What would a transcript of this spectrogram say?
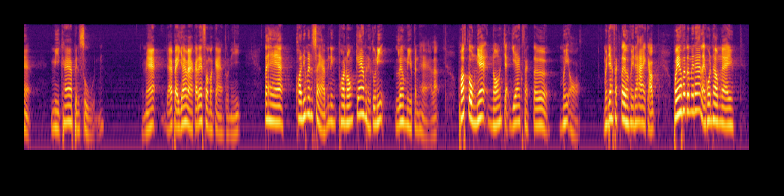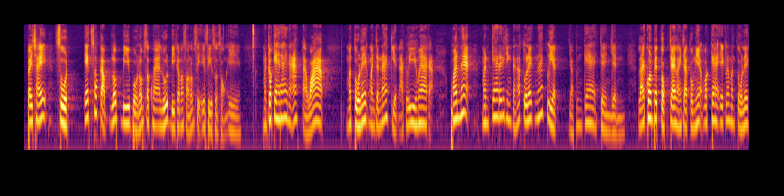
15 มีค่าเป็น 0 เห็นไหมย้ายไปย้ายมาก็ได้สมการตัวนี้ แต่ข้อนี้มันแสบนิดนึงพอน้องแก้มาถึงตรงนี้เริ่มมีปัญหาละเพราะตรงเนี้ยน้องจะแยก factor ไม่ออก มันแยก factor ไม่ได้ครับพอแยก factor ไม่ได้หลายคนทำไง ไปใช้สูตร x เท่ากับลบ b บวกลบสแควร์รูท b กำลังสองลบ 4ac ส่วน 2a มันก็แก้ได้นะ แต่ว่ามันตัวเลขมันจะน่าเกลียดอักลี่มากอะ่ะเพราะนั่นมันแก้ได้ก็จริงแต่ถ้าตัวเลขน่าเกลียดอย่าเพิ่งแก้ใจเย็นหลายคนไปตกใจหลังจากตรงนี้ว่าแก้ x แล้วมันตัวเลข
